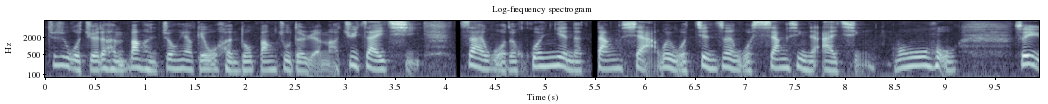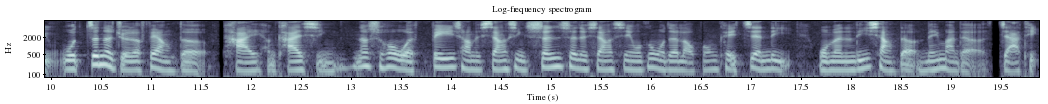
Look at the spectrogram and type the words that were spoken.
就是我觉得很棒、很重要，给我很多帮助的人嘛，聚在一起，在我的婚宴的当下，为我见证我相信的爱情。哦，所以我真的觉得非常的嗨，很开心。那时候我非常的相信，深深的相信，我跟我的老公可以建立我们理想的美满的家庭。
